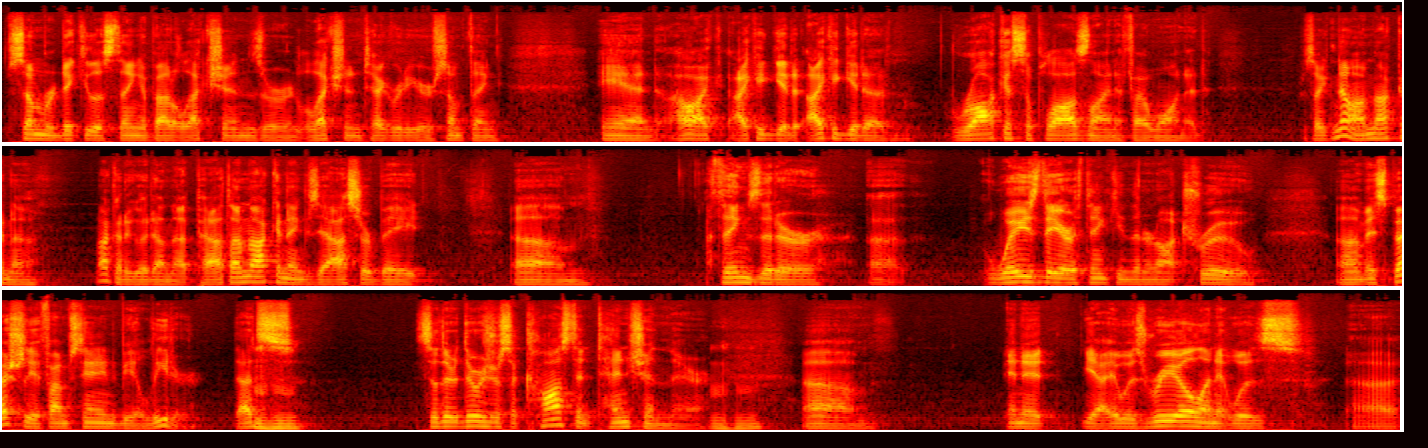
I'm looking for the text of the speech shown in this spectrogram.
some ridiculous thing about elections or election integrity or something, and oh, I, I could get I could get a raucous applause line if I wanted. It's like no, I'm not gonna not gonna go down that path. I'm not gonna exacerbate um, things that are uh, ways they are thinking that are not true, um, especially if I'm standing to be a leader. That's so there, there was just a constant tension there, um, and it yeah it was real and it was uh,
